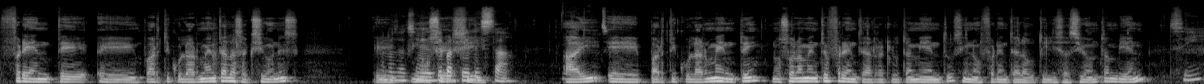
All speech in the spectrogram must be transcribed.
frente eh, particularmente a las acciones. A las eh, acciones no de sé parte del si- Estado. Hay eh, particularmente, no solamente frente al reclutamiento, sino frente a la utilización también, Sí.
